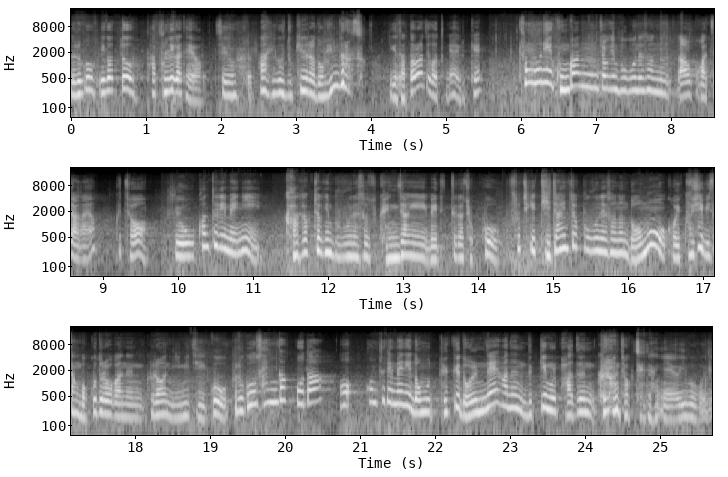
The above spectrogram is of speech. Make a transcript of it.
그리고 이것도 다 분리가 돼요. 지금, 아, 이거 눕히느라 너무 힘들었어. 이게 다 떨어지거든요, 이렇게. 충분히 공간적인 부분에서는 나올 것 같지 않아요? 그쵸? 요 컨트리맨이 가격적인 부분에서도 굉장히 메리트가 좋고 솔직히 디자인적 부분에서는 너무 거의 90 이상 먹고 들어가는 그런 이미지이고 그리고 생각보다 어 컨트리맨이 너무 되게 넓네 하는 느낌을 받은 그런 적재량이에요 이 부분이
